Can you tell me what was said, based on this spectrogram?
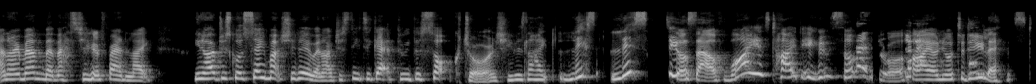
And I remember messaging a friend like, you know, I've just got so much to do and I just need to get through the sock drawer. And she was like, listen, listen to yourself. Why is tidying a sock drawer high on your to do list?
